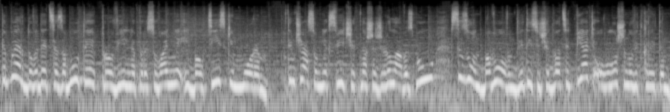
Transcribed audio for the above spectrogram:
Тепер доведеться забути про вільне пересування і Балтійським морем. Тим часом, як свідчать наші джерела в СБУ, сезон бавовн 2025 оголошено відкритим.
